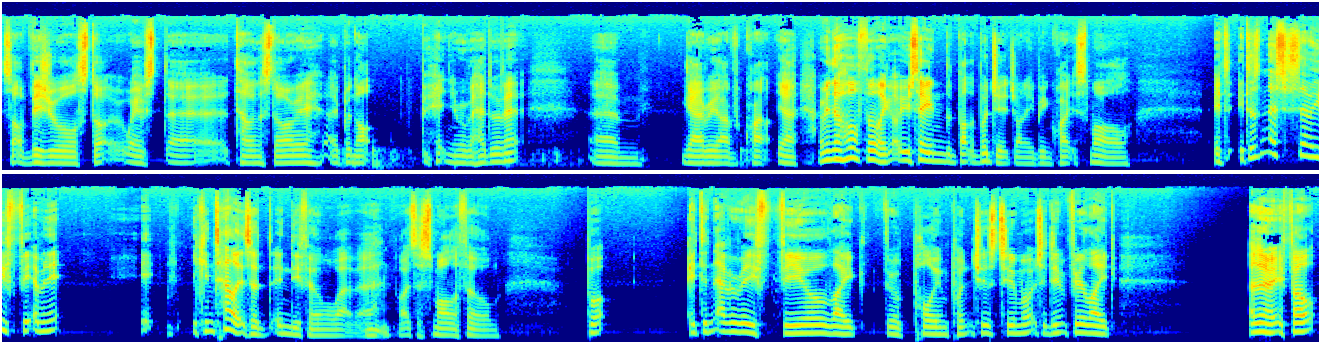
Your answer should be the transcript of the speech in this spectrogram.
sort of visual sto- way of uh, telling the story, uh, but not hitting you over the head with it. Um, yeah, I really have quite. Yeah, I mean the whole film. Like are you're saying about the budget, Johnny, being quite small. It it doesn't necessarily fit. I mean, it, it you can tell it's an indie film or whatever, Mm. or it's a smaller film, but it didn't ever really feel like they were pulling punches too much. It didn't feel like I don't know. It felt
